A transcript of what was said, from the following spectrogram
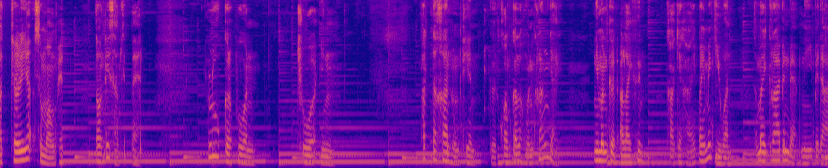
อัจฉริยะสมองเพชร ตอนที่ 38 ลูกกระพวน ชัวอิน พัตตาคารหงเทียนเกิดความกระหนครั้งใหญ่ นี่มันเกิดอะไรขึ้น ขาแค่หายไปไม่กี่วันทำไมกลายเป็นแบบนี้ไปได้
